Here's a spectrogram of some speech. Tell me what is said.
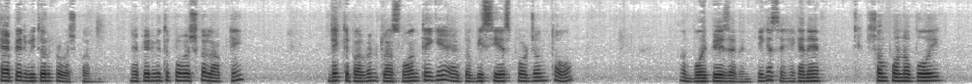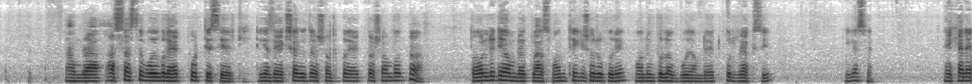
অ্যাপের ভিতরে প্রবেশ করবেন। অ্যাপের ভিতরে প্রবেশ করলে আপনি দেখতে পারবেন ক্লাস ওয়ান থেকে একবার বিসিএস পর্যন্ত বই পেয়ে যাবেন, ঠিক আছে? এখানে সম্পূর্ণ বই আমরা আস্তে আস্তে বইগুলো অ্যাড করতেছি আর কি, ঠিক আছে? একসাথে তো সব বই অ্যাড করা সম্ভব না। তো অলরেডি আমরা ক্লাস ওয়ান থেকে শুরু করে অনেকগুলো বই আমরা অ্যাড করে রাখছি, ঠিক আছে? এখানে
